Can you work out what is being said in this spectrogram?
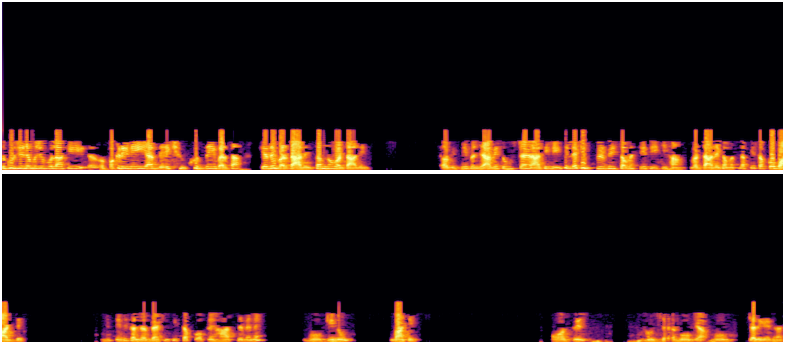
तो गुरु जी ने मुझे बोला कि पकड़ी नहीं, यार देख, खुद नहीं बरता। कहते बरता दे, सब नु बरता दे। अब इतनी पंजाबी तो उस टाइम आती नहीं थी, लेकिन फिर भी समझती थी कि हाँ बरता दे का मतलब कि सबको बांट दे। जितनी भी संगत बैठी थी, सबको अपने हाथ से मैंने वो किनू बांटे। और फिर हम हो गया, वो चले गए घर।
